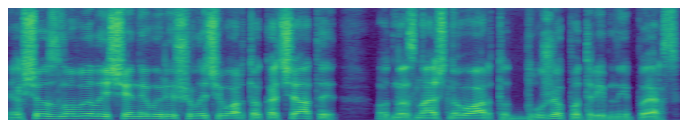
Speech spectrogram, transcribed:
Якщо зловили і ще не вирішили, чи варто качати, однозначно варто, дуже потрібний перс.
